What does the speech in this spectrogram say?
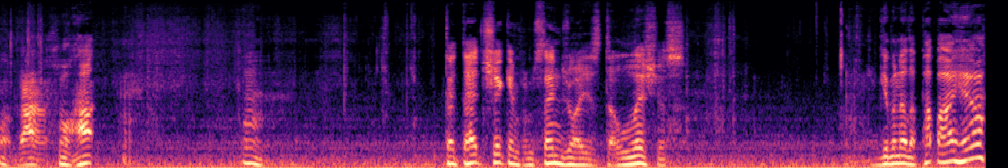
Oh god, so hot. Mm. That that chicken from Senjoy is delicious. Give another Popeye here.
